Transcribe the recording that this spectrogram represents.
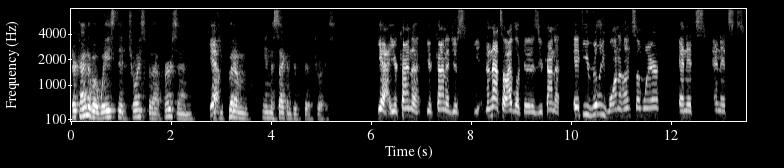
they're kind of a wasted choice for that person Yeah, if you put them in the second through fifth choice. yeah, you're kind of you're kind of just and that's how I've looked at it is you're kind of if you really want to hunt somewhere and it's and it's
